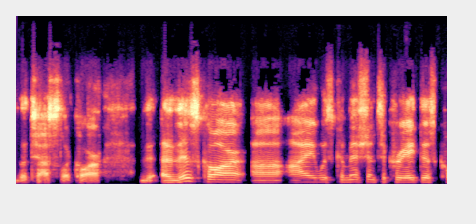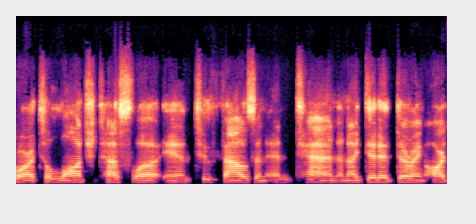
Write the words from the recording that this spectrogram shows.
the Tesla car. Uh, this car, uh, I was commissioned to create this car to launch Tesla in 2010, and I did it during Art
